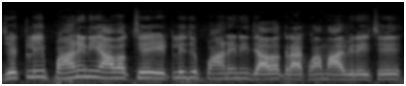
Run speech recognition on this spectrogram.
જેટલી પાણીની આવક છે, એટલી જ પાણીની જ આવક રાખવામાં આવી રહી છે.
